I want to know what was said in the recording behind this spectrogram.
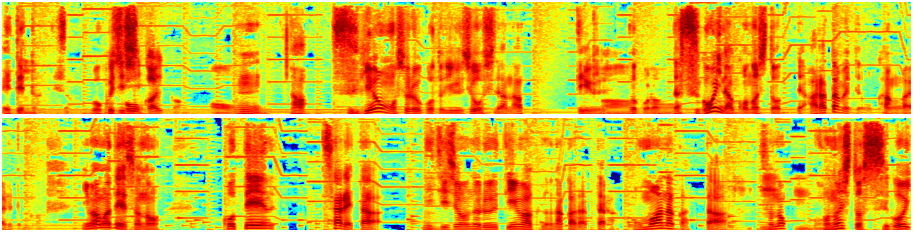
得てたんですよ。僕自身爽。快感。うん。あ、すげえ面白いこと言う上司だなっていうところ。すごいな、この人って改めて考えるとか。今までその固定された日常のルーティンワークの中だったら思わなかった、その、この人すごいっ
